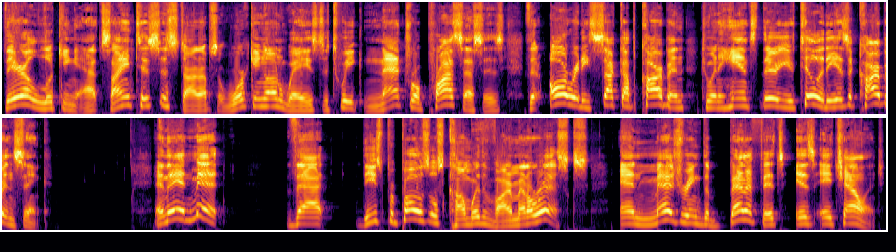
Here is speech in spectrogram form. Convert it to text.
They're looking at scientists and startups working on ways to tweak natural processes that already suck up carbon to enhance their utility as a carbon sink. And they admit that these proposals come with environmental risks, and measuring the benefits is a challenge.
